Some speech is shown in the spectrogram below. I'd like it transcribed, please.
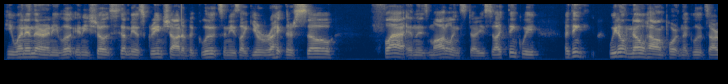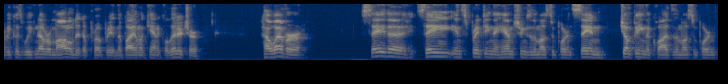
he went in there and he looked and he showed sent me a screenshot of the glutes, and he's like, "You're right, they're so flat in these modeling studies." So I think we, I think we don't know how important the glutes are because we've never modeled it appropriate in the biomechanical literature. However, say the say in sprinting the hamstrings are the most important, say in jumping the quads are the most important.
